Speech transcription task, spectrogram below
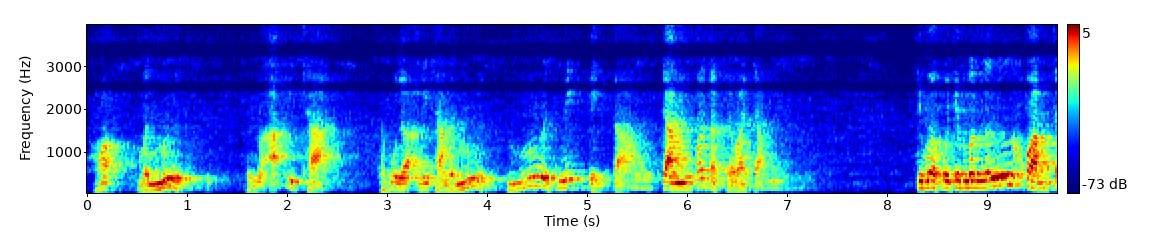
เพราะมันมืด เห็นว่าอวิชชาถ้าพูดแล้วอวิชชามันมืด มืดมิดปิดตาเลยจำก็สักแต่ว่าจำจึงว่ากูจะมาลื้อความจ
